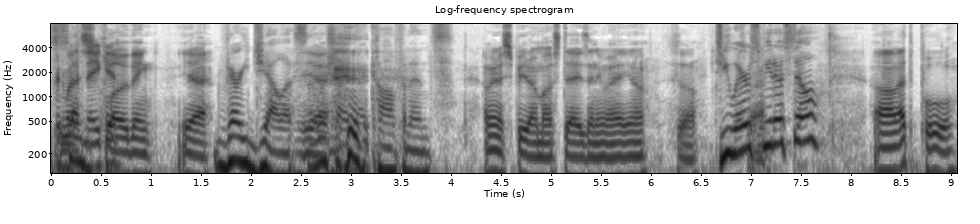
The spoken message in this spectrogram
Pretty much naked. clothing. Yeah, very jealous. I Yeah. wish I had that confidence. I'm in a speedo most days anyway. You know, so Do you wear a Sorry. speedo still? um, at the pool,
